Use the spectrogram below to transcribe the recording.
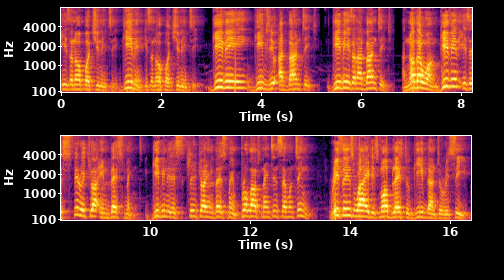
is an opportunity. Giving is an opportunity. Giving gives you advantage. Giving is an advantage. Another one, giving is a spiritual investment. Giving is a spiritual investment. Proverbs 19:17. Reasons why it is more blessed to give than to receive.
